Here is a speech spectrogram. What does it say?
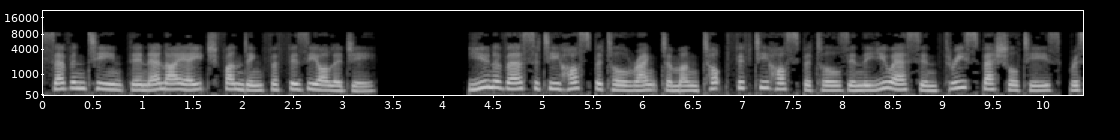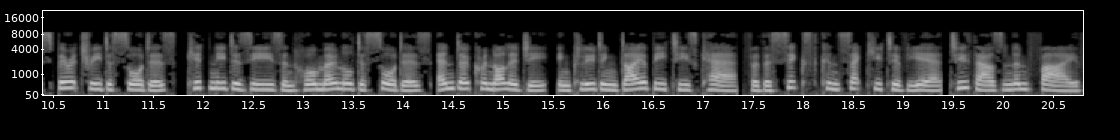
17th in NIH funding for physiology. University Hospital ranked among top 50 hospitals in the U.S. in three specialties, respiratory disorders, kidney disease and hormonal disorders endocrinology, including diabetes care for the sixth consecutive year 2005.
